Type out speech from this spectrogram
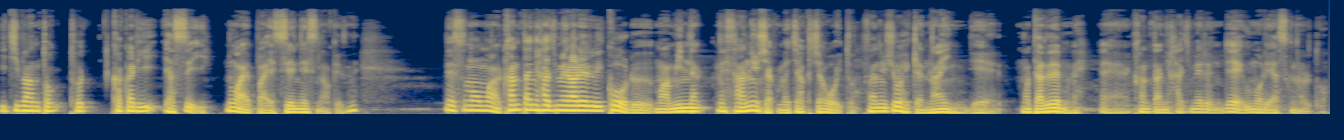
一番と、と、かかりやすいのはやっぱ SNS なわけですね。で、そのまあ簡単に始められるイコール、まあみんなね、参入者がめちゃくちゃ多いと。参入障壁はないんで、まあ誰でもね、えー、簡単に始めるんで埋もれやすくなると。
